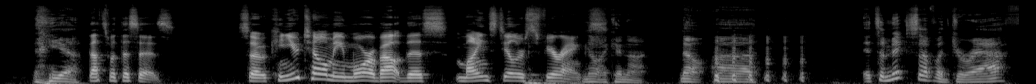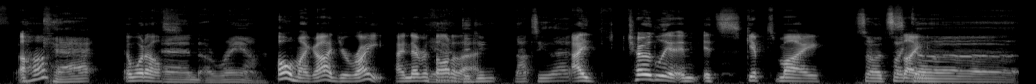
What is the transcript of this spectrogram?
yeah. That's what this is. So, can you tell me more about this Mind Stealer Sphiranx? No, I cannot. No. Uh, it's a mix of a giraffe, Uh-huh. cat, And what else? and a ram. oh my god, you're right. I never Yeah, thought of that. Did you not see that? I totally and it skipped my so it's like a.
